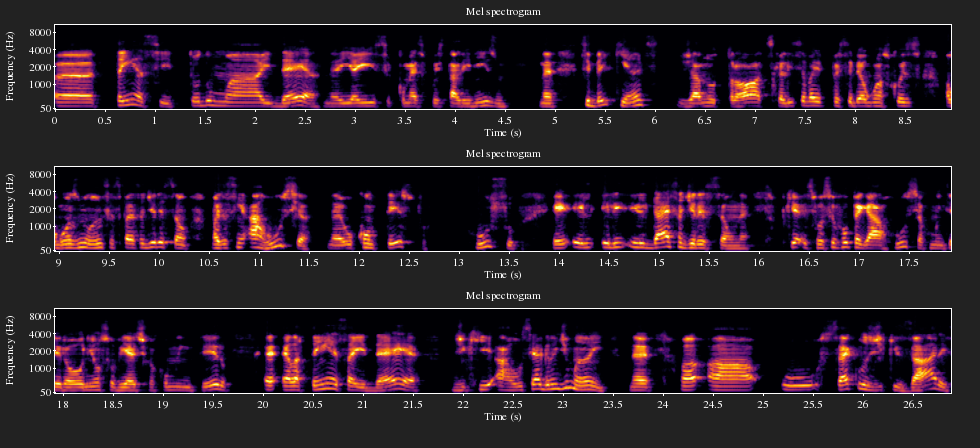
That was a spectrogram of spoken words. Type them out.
uh, tenha-se toda uma ideia, né? E aí você começa com o stalinismo, né? Se bem que antes já no Trotsky ali você vai perceber algumas coisas, algumas nuances para essa direção. Mas assim, a Rússia, né, o contexto russo, ele, ele, ele dá essa direção, né? Porque se você for pegar a Rússia como inteiro, a União Soviética como inteiro, é, ela tem essa ideia de que a Rússia é a grande mãe, né? A, a, os séculos de czares,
